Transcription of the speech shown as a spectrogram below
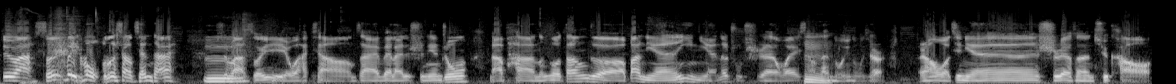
对吧？所以为什么我不能上前台？嗯是吧？？所以我还想在未来的十年中，哪怕能够当个半年、一年的主持人，我也想再嗯努一努劲儿。然后我今年十月份去考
